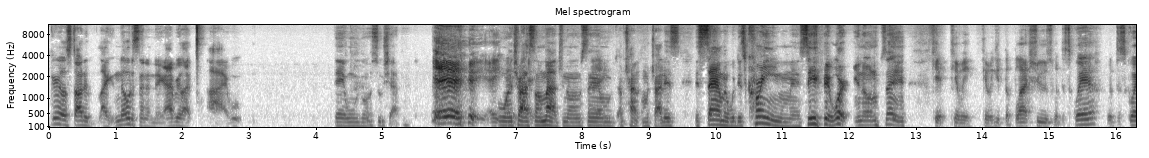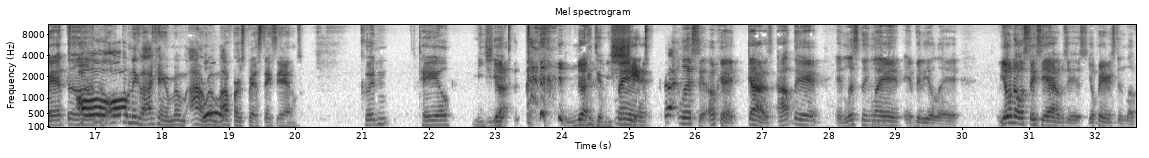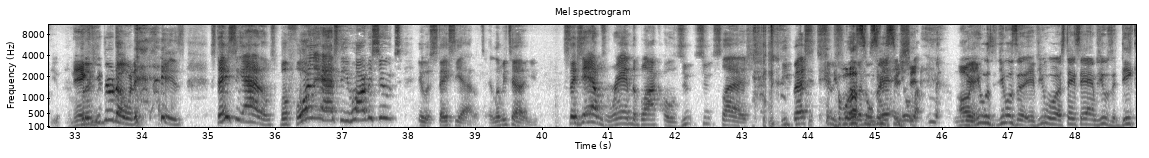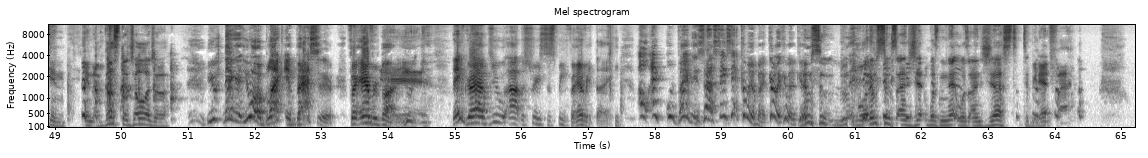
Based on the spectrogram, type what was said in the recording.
girls started like noticing a nigga, I'd be like, all right, well, Dad, when we going suit shopping, Yeah, hey, I want hey, to try hey. something out. You know what I'm saying? I'm, I'm trying. I'm gonna try this this salmon with this cream and see if it work. You know what I'm saying? Can, can we can we get the black shoes with the square with the square? At the, uh, Oh, oh, nigga, I can't remember. I remember Woo. my first pair of Stacy Adams. Couldn't tell me shit. You Nothing. tell me Man, shit. listen, okay, guys out there in listening land and video land, you don't know what Stacy Adams is, your parents didn't love you. But if you do know what it is, Stacy Adams, before they had Steve Harvey suits, it was Stacy Adams. And let me tell you, Stacy Adams ran the block on Zoot Suit slash the best suits It oh, you was some Zoot Suit shit. oh, Man, you was you was a if you were a Stacy Adams, you was a deacon in Augusta, Georgia. you nigga, you are a black ambassador for everybody. You- Yeah. they grabbed you out the streets to speak for everything. Oh, hey, oh, baby, it's not Stacey. Come here, man. Come here, come here, come here. Them suit, boy, them suits unju- was net was unjust to be that fly.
